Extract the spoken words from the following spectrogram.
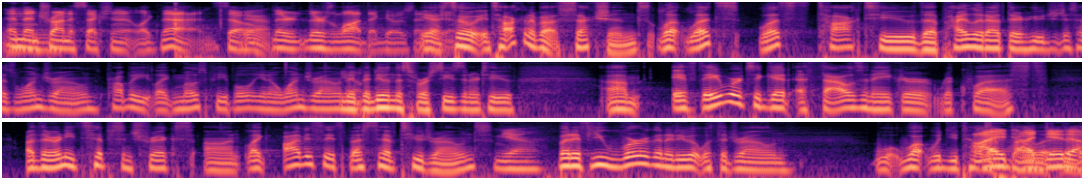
and then trying to section it like that? So Yeah. there there's a lot that goes into Yeah. So in talking about sections, let let's let's talk to the pilot out there who just has one drone. Probably like most people, you know, one drone. Yeah. They've been doing this for a season or two. Um, if they were to get a thousand acre request, are there any tips and tricks on? Like, obviously, it's best to have two drones. yeah. But if you were going to do it with the drone, wh- what would you tell? I, that I did I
